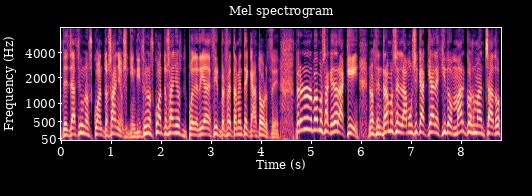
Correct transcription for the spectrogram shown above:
desde hace unos cuantos años, y quien dice unos cuantos años podría decir perfectamente 14. Pero no nos vamos a quedar aquí, nos centramos en la música que ha elegido Marcos Manchado,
